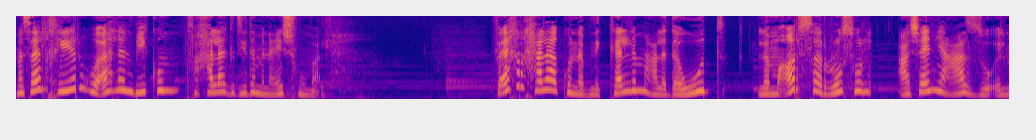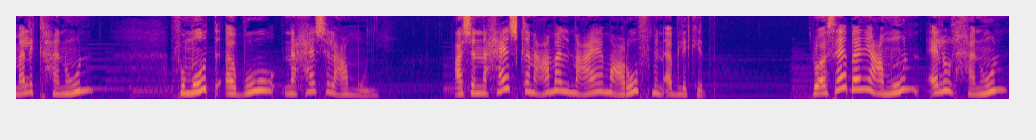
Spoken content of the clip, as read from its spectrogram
مساء الخير واهلا بيكم في حلقة جديدة من عيش وملح. في آخر حلقة كنا بنتكلم على داوود لما أرسل رسل عشان يعزوا الملك حنون في موت أبوه نحاش العموني. عشان نحاش كان عمل معاه معروف من قبل كده. رؤساء بني عمون قالوا لحنون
